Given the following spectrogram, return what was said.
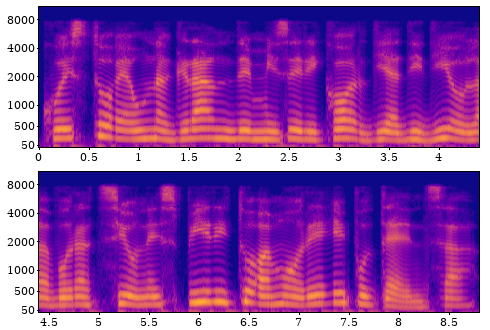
questo è una grande misericordia di Dio lavorazione spirito amore e potenza.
